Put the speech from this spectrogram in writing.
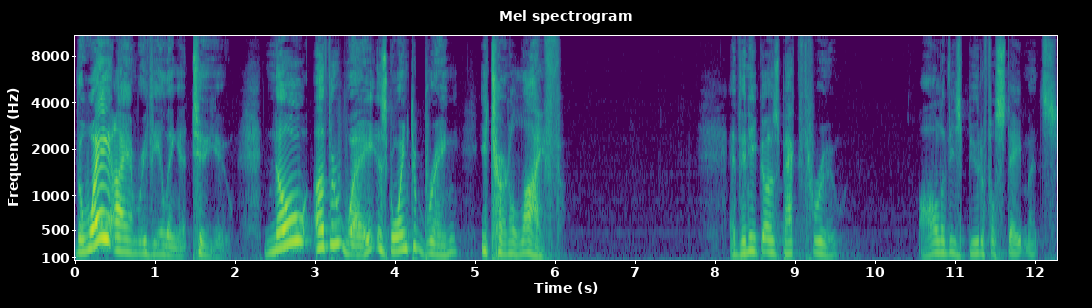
the way I am revealing it to you. No other way is going to bring eternal life. And then he goes back through all of these beautiful statements.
